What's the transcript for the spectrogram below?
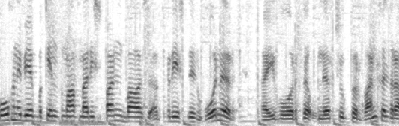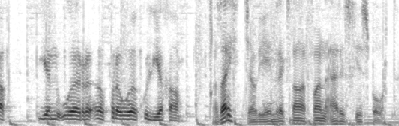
volgende week bekend gemaak maar die spanbaas uh, Christian Horner, hy word uh, ondersoek vir wangedrag teenoor 'n uh, vroue kollega. As hy, Jody Hendriks daar van RSG Sport.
